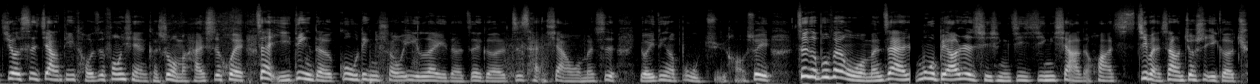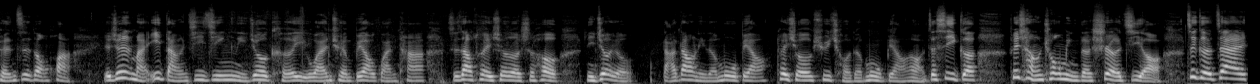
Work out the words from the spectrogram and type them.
就是降低投资风险，可是我们还是会在一定的固定收益类的这个资产下，我们是有一定的布局哈。所以这个部分我们在目标日期型基金。下的话，基本上就是一个全自动化，也就是买一档基金，你就可以完全不要管它，直到退休的时候，你就有。达到你的目标，退休需求的目标哈，这是一个非常聪明的设计哦。这个在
